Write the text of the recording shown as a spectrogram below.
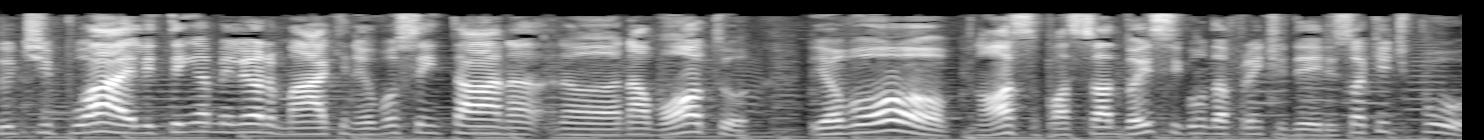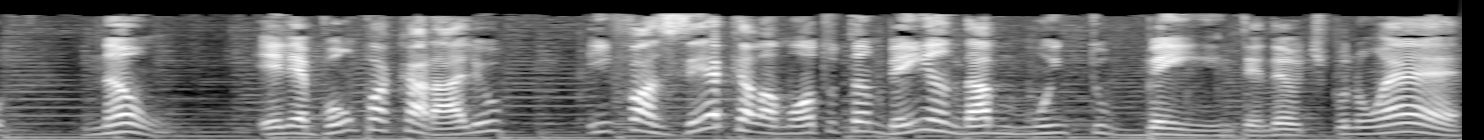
Do tipo, ah, ele tem a melhor máquina, eu vou sentar na, na, na moto e eu vou, nossa, passar dois segundos à frente dele. Só que, tipo, não. Ele é bom pra caralho em fazer aquela moto também andar muito bem, entendeu? Tipo, não é.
